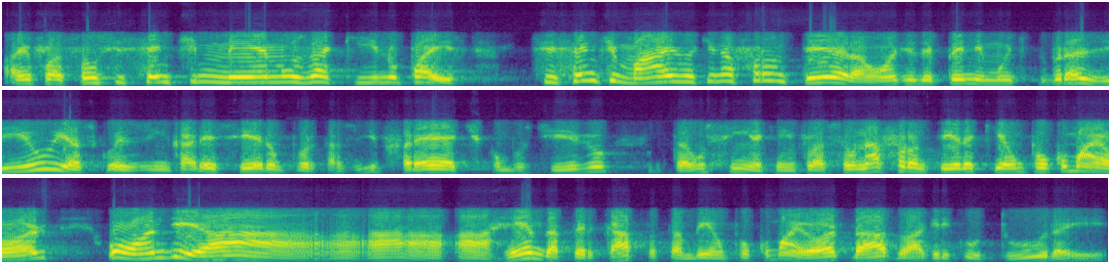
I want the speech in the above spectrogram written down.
a inflação se sente menos aqui no país. Se sente mais aqui na fronteira, onde depende muito do Brasil e as coisas encareceram por causa de frete, combustível. Então, sim, aqui a inflação na fronteira aqui é um pouco maior, onde a, a, a renda per capita também é um pouco maior, dado a agricultura e,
